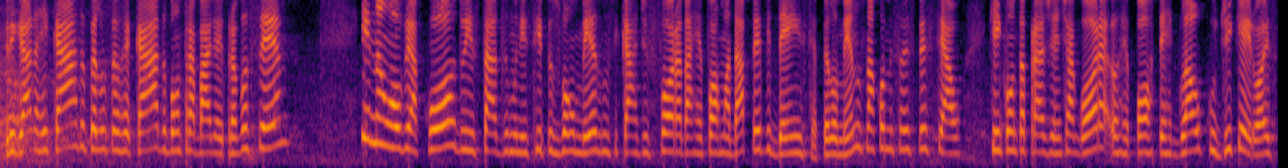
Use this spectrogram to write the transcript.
Obrigada, Ricardo, pelo seu recado. Bom trabalho aí para você. E não houve acordo e estados e municípios vão mesmo ficar de fora da reforma da Previdência, pelo menos na comissão especial. Quem conta pra gente agora é o repórter Glauco de Queiroz.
